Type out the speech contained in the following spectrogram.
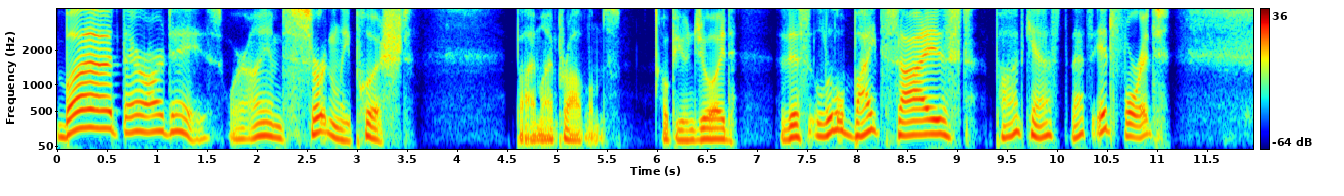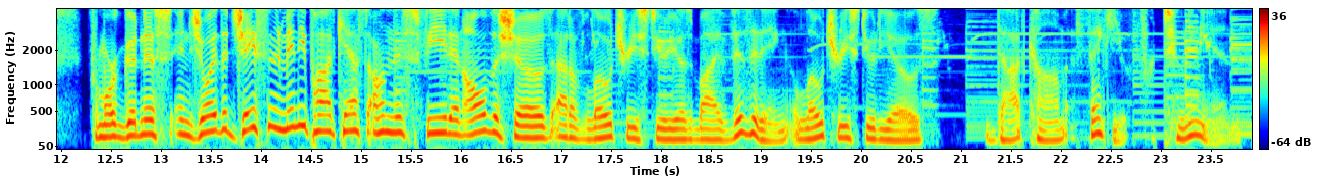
but there are days where I am certainly pushed by my problems. Hope you enjoyed this little bite sized podcast. That's it for it. For more goodness, enjoy the Jason and Mindy podcast on this feed and all the shows out of Lowtree Studios by visiting lowtreestudios.com. Thank you for tuning in.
